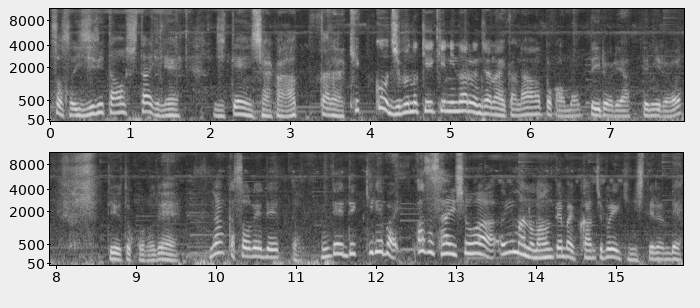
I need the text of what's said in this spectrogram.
そうそう、いじり倒したいね、自転車があったら結構自分の経験になるんじゃないかなとか思っていろいろやってみるっていうところで、なんかそれで、と。で、できれば、まず最初は、今のマウンテンバイク感知ブレーキにしてるんで、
